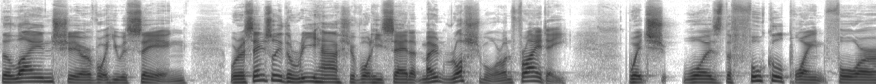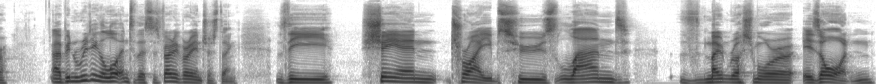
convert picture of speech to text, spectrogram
the lion's share of what he was saying were essentially the rehash of what he said at Mount Rushmore on Friday, which was the focal point for. I've been reading a lot into this. It's very very interesting. The Cheyenne tribes whose land Mount Rushmore is on.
